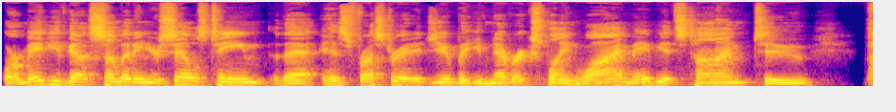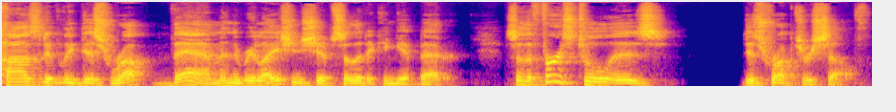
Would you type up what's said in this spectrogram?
Or maybe you've got somebody in your sales team that has frustrated you, but you've never explained why. Maybe it's time to positively disrupt them in the relationship so that it can get better. So the first tool is disrupt yourself.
